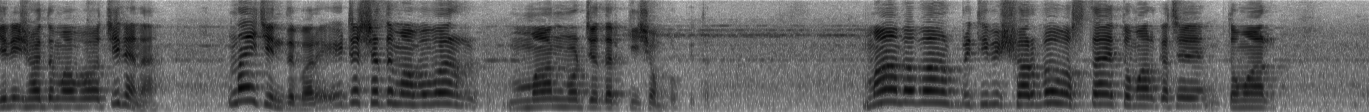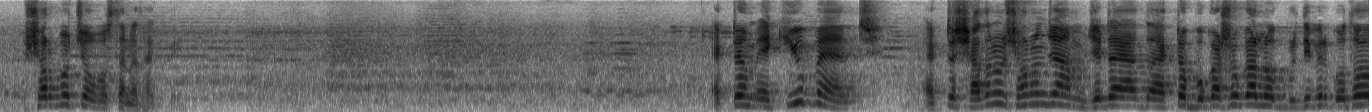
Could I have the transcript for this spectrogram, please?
জিনিস হয়তো মা বাবা চিনে না, নাই চিনতে পারে। এটার সাথে মা বাবার মান মর্যাদার কী সম্পর্কিত? মা বাবা পৃথিবীর সর্বাবস্থায় তোমার কাছে, তোমার সর্বোচ্চ অবস্থানে থাকবে। একটা একিউপমেন্ট একটা সাধারণ সরঞ্জাম যেটা একটা বোকাশোকা লোক পৃথিবীর কোথাও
